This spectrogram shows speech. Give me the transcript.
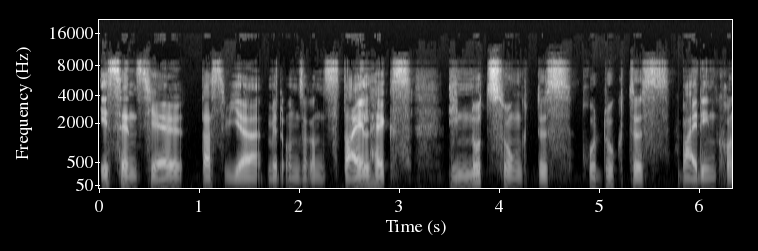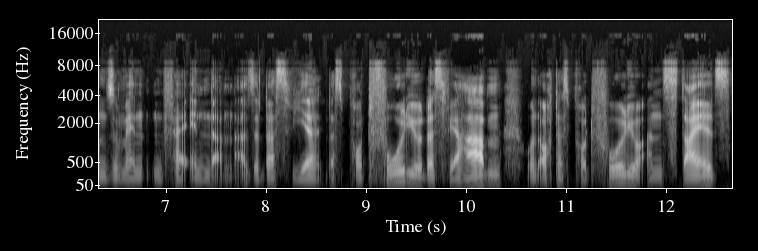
essentiell, dass wir mit unseren Style-Hacks die Nutzung des Produktes bei den Konsumenten verändern. Also dass wir das Portfolio, das wir haben und auch das Portfolio an Styles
